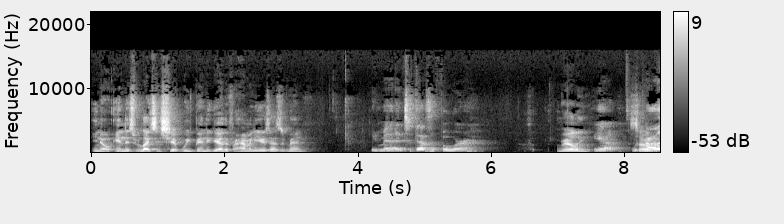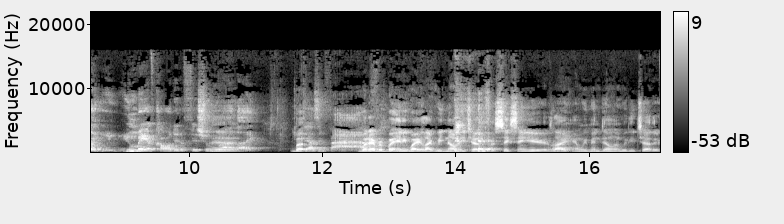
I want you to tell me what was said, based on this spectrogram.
you know, in this relationship, we've been together for how many years has it been? We met in 2004. Really? Yeah. We So- probably you, you may have called it official Yeah. by like But 2005. whatever. But anyway, like we've known each other for 16 years, like, and we've been dealing with each other,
